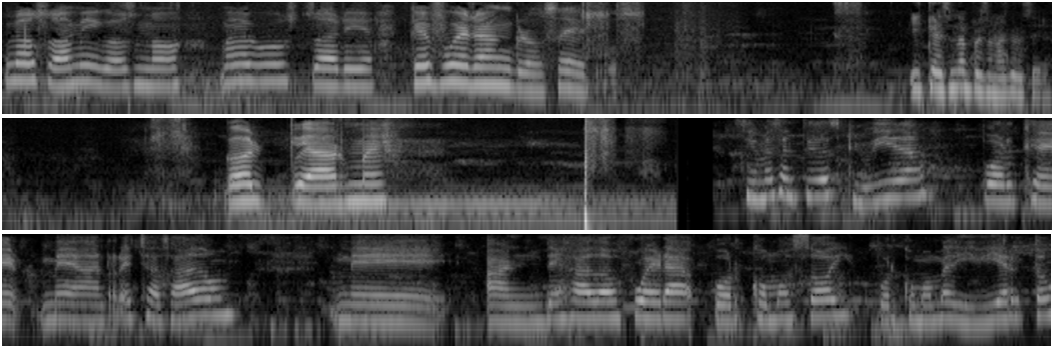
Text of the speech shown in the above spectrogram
los amigos, no me gustaría que fueran groseros. ¿Y qué es una persona grosera? Golpearme. Sí me he sentido excluida porque me han rechazado, me han dejado afuera por cómo soy, por cómo me divierto,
